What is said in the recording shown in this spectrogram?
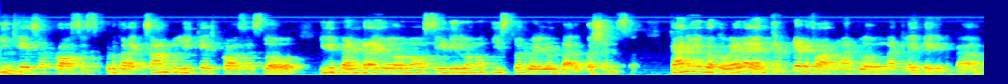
లీకేజ్ ఆఫ్ ప్రాసెస్ ఇప్పుడు ఫర్ ఎగ్జాంపుల్ లీకేజ్ ప్రాసెస్లో ఇవి పెన్ డ్రైవ్ లోనో లోనో తీసుకొని వెళ్ళుంటారు క్వశ్చన్స్ కానీ ఇది ఒకవేళ ఎన్క్రిప్టెడ్ ఫార్మాట్లో ఉన్నట్లయితే కనుక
